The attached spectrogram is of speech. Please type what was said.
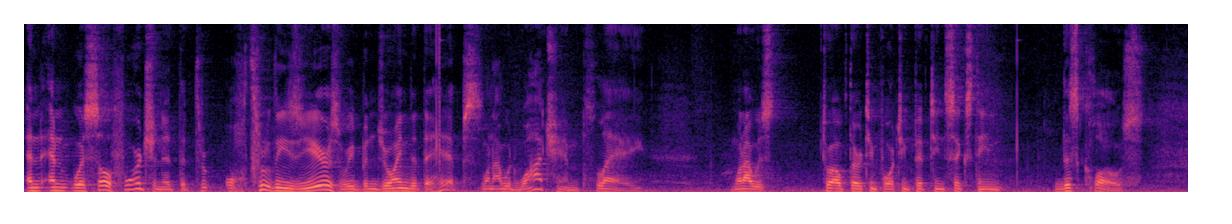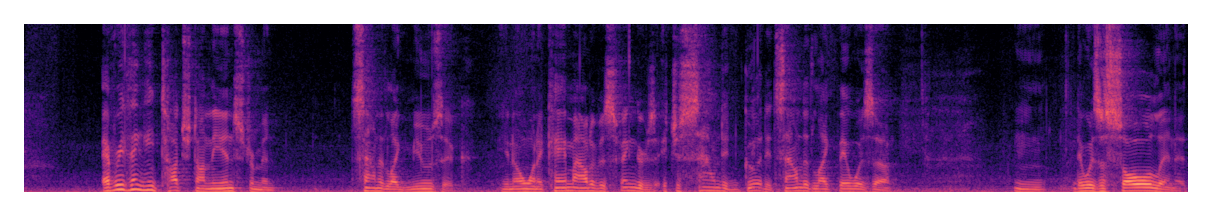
And, and we're so fortunate that through, all through these years we've been joined at the hips. When I would watch him play, when I was 12, 13, 14, 15, 16, this close, everything he touched on the instrument sounded like music. You know, when it came out of his fingers, it just sounded good. It sounded like there was a mm, there was a soul in it.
